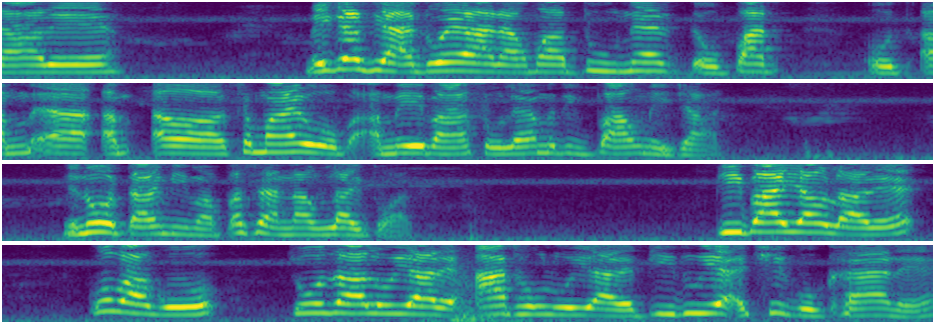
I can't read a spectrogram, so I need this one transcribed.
လာတယ်မိတ်ကဆရာအတွဲရတော့မှသူနဲ့ဟိုပတ်ဟိုအမအမအာစမိုင်းကိုအမေပါဆိုလည်းမသိဘူးပေါင်းနေကြတယ်ညီတို့တိုင်းပြည်မှာပတ်စံနောက်လိုက်သွားတယ်ပြည်ပရောက်လာတဲ့ကိုယ့်ဘာကိုစူးစမ်းလို့ရတယ်အားထုတ်လို့ရတယ်ပြည်သူရဲ့အချစ်ကိုခံရတယ်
